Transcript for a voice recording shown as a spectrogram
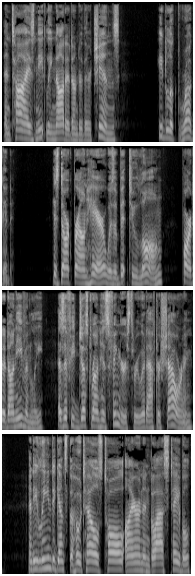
and ties neatly knotted under their chins, he'd looked rugged. His dark brown hair was a bit too long, parted unevenly, as if he'd just run his fingers through it after showering, and he leaned against the hotel's tall iron and glass table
